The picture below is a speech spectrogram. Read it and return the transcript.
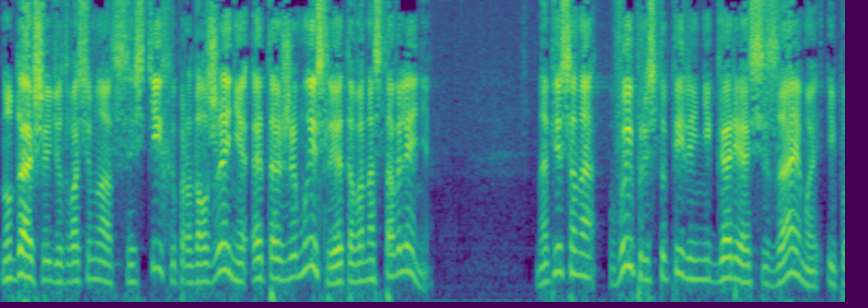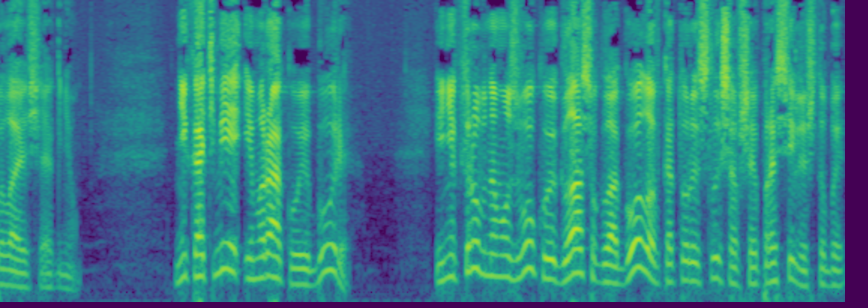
Но дальше идет 18 стих и продолжение этой же мысли, этого наставления. Написано, вы приступили не к горе осязаемой и пылающей огнем, не ко тьме и мраку и буре, и не к трубному звуку и глазу глаголов, которые слышавшие просили, чтобы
